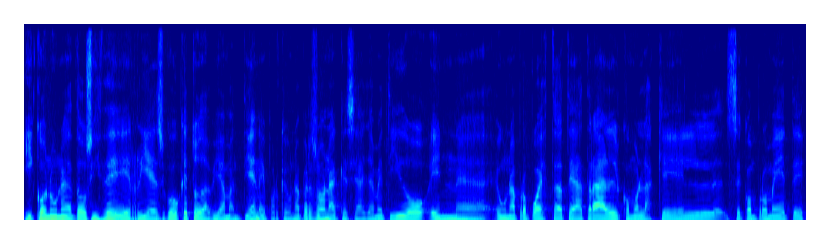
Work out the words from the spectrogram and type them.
y con una dosis de riesgo que todavía mantiene, porque una persona que se haya metido en eh, una propuesta teatral como la que él se compromete,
